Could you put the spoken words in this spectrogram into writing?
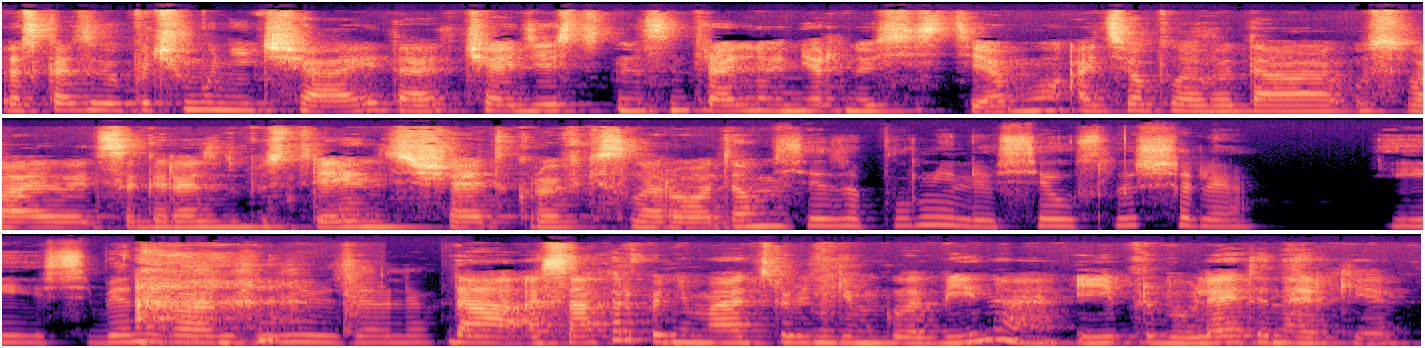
Рассказываю, почему не чай, да, чай действует на центральную нервную систему, а теплая вода усваивается гораздо быстрее, насыщает кровь кислородом. Все запомнили, все услышали и себе на вооружение взяли. Да, а сахар поднимает уровень гемоглобина и прибавляет энергии.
